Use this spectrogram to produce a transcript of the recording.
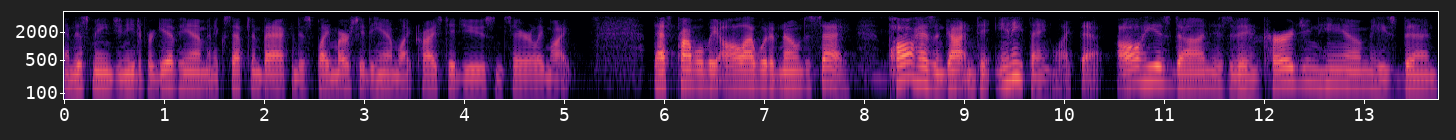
and this means you need to forgive him and accept him back and display mercy to him like Christ did you, sincerely Mike. That's probably all I would have known to say. Paul hasn't gotten to anything like that. All he has done is been encouraging him. He's been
